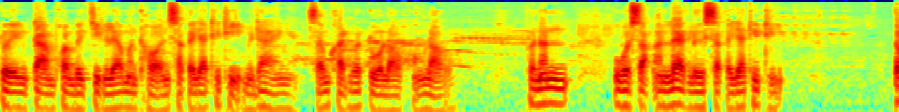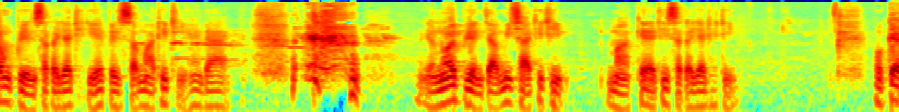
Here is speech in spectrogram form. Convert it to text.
ตัวเองตามความเป็นจริงแล้วมันถอนสักยะทิฏฐิไม่ได้ไงสำคัญว่าตัวเราของเรา เพราะนั้นอุปสรรคอันแรกเลยสักยะทิฏฐิ ต้องเปลี่ยนสักยะทิฏฐิให้เป็นสมาธิฏฐิให้ได้ อย่างน้อยเปลี่ยนจากมิจฉาทิฏฐิมาแก้ที่สักยะทิฏฐิพอแก้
